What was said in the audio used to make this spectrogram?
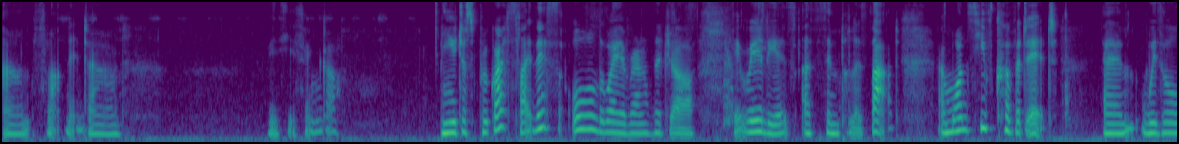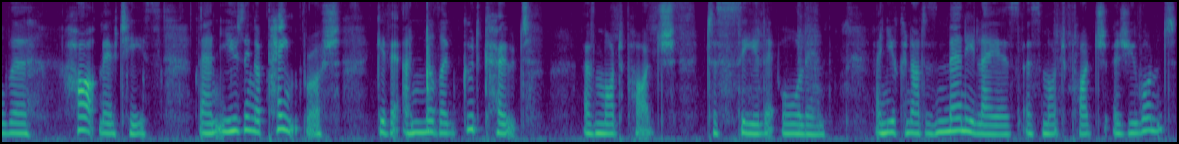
And flatten it down with your finger. And you just progress like this all the way around the jar. It really is as simple as that. And once you've covered it um, with all the heart motifs, then using a paintbrush, give it another good coat of Mod Podge to seal it all in. And you can add as many layers as Mod Podge as you want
